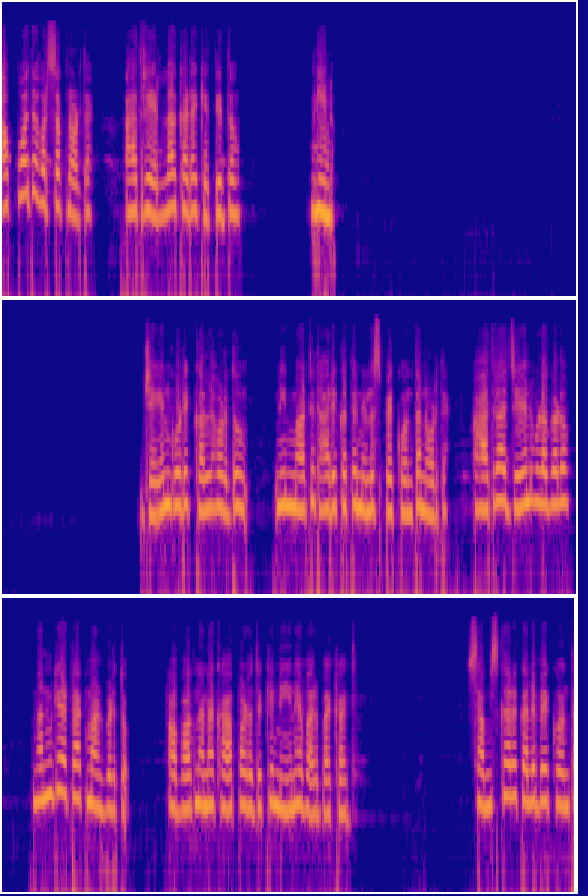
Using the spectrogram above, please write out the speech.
ಅಪವಾದ ಹೊರ್ಸಕ್ ನೋಡ್ದೆ. ಆದ್ರೆ ಎಲ್ಲಾ ಕಡೆ ಗೆದ್ದಿದ್ದು ನೀನು. ಜೇನ್ ಗುಡಿ ಕಲ್ ಹೊಡೆದು ನೀನ್ ಮಾಡ್ತಿದ್ದ ಹಾರಿಕತೆ ನಿಲ್ಲಿಸ್ಬೇಕು ಅಂತ ನೋಡ್ದೆ. ಆದ್ರೆ ಆ ಜೇನ್ ಹುಳಗಳು ನನ್ಗೆ ಅಟ್ಯಾಕ್ ಮಾಡ್ಬಿಡ್ತು. ಅವಾಗ ನನ್ನ ಕಾಪಾಡೋದಕ್ಕೆ ನೀನೇ ಬರ್ಬೇಕಾಯ್ತು. ಸಂಸ್ಕಾರ ಕಲಿಬೇಕು ಅಂತ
